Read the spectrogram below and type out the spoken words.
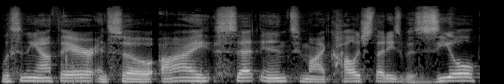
listening out there. And so I set into my college studies with zeal.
